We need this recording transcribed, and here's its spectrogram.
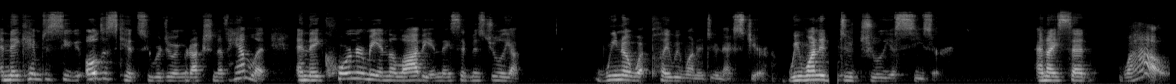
and they came to see the oldest kids who were doing production of hamlet and they cornered me in the lobby and they said miss julia we know what play we want to do next year. We want to do Julius Caesar. And I said, wow,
